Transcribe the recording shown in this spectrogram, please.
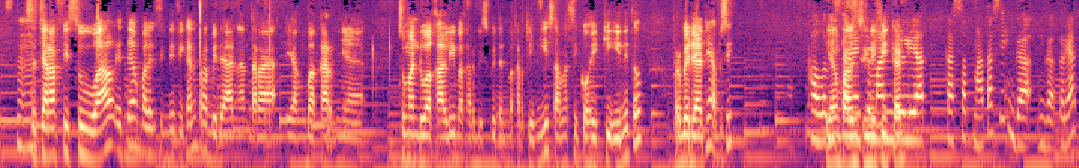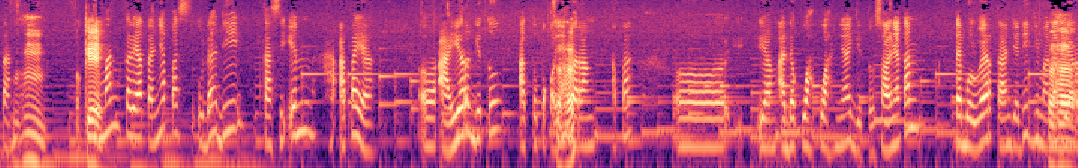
Mhm. Secara visual itu yang paling signifikan perbedaan antara yang bakarnya cuman dua kali bakar biskuit dan bakar tinggi sama si kohiki ini tuh perbedaannya apa sih? Kalau yang paling signifikan. dilihat kasat mata sih nggak nggak kelihatan. Mhm. Oke. Cuman kelihatannya pas udah dikasihin apa ya eh, air gitu atau pokoknya Aha. barang apa eh, yang ada kuah-kuahnya gitu. Soalnya kan tableware kan jadi gimana Aha. biar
